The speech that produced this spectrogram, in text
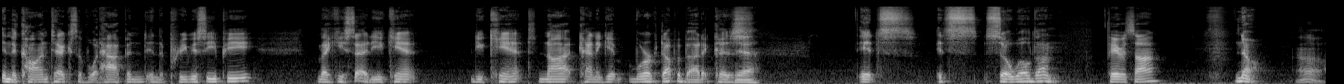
in the context of what happened in the previous ep like you said you can't you can't not kind of get worked up about it because Yeah. it's it's so well done Favorite song? no Oh.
